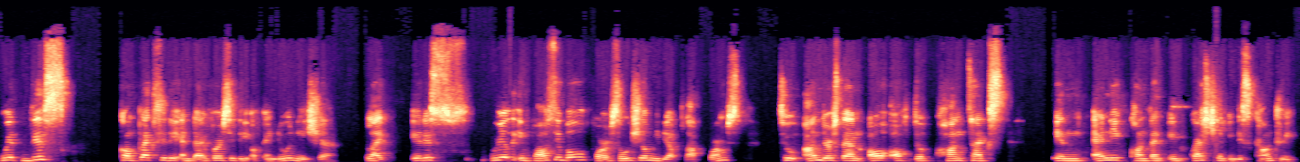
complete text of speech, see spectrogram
with this complexity and diversity of Indonesia, like it is really impossible for social media platforms to understand all of the context in any content in question in this country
